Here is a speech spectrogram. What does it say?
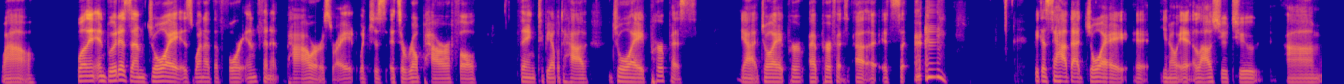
Wow. Well, in, in Buddhism, joy is one of the four infinite powers, right? Which is, it's a real powerful thing to be able to have joy, purpose. Yeah, joy, per, uh, purpose. Uh, it's because to have that joy, it, you know, it allows you to, um,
